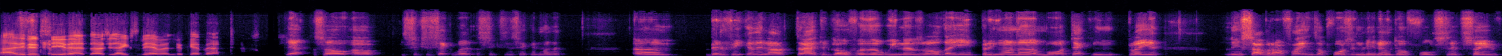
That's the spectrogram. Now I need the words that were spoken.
I didn't see that. I should actually have a look at that. Yeah, so uh, 60 second, 60 second minute. Um, Benfica, they now try to go for the win as well. They bring on a more attacking player they sub Rafa ends up forcing Leno to a full stretch save.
